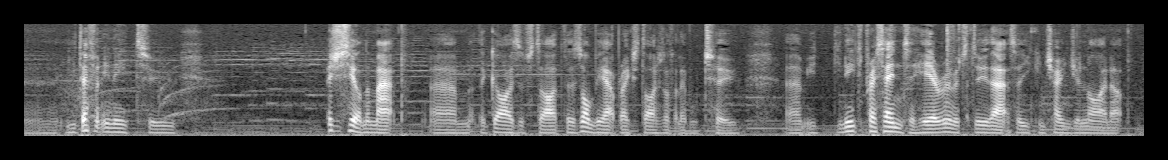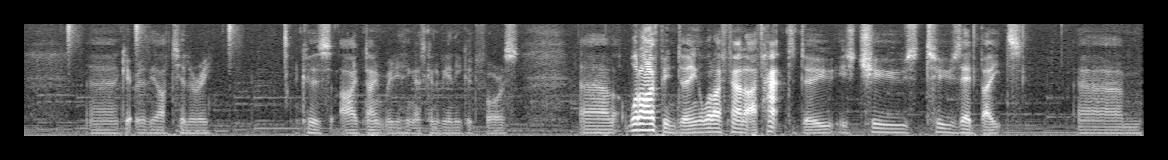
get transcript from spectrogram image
uh, you definitely need to, as you see on the map, um, the guys have started. The zombie outbreak started off at level two. Um, you, you, need to press enter here. Remember to do that so you can change your lineup. Uh, get rid of the artillery because I don't really think that's going to be any good for us. Um, what I've been doing, or what I've found I've had to do, is choose two Z baits. Um,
